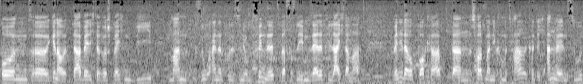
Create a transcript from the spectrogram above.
Und äh, genau, da werde ich darüber sprechen, wie man so eine Positionierung findet, was das Leben sehr, sehr viel leichter macht. Wenn ihr darauf Bock habt, dann schaut mal in die Kommentare, könnt ihr euch anmelden zu.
